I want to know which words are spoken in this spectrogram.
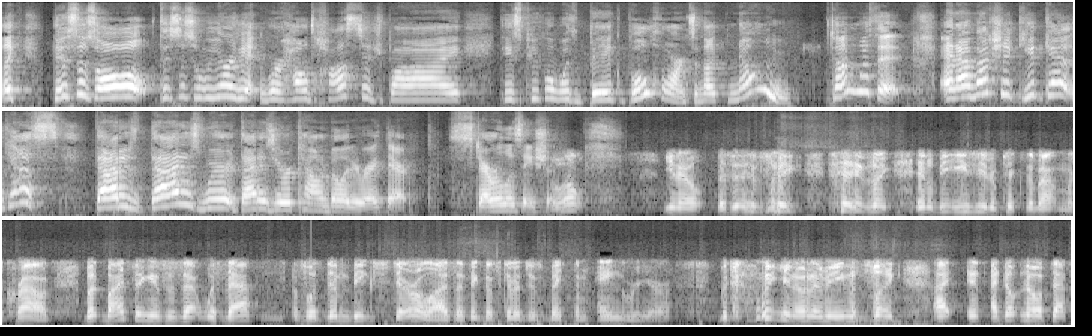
like this is all, this is who we are. Yet we're held hostage by these people with big bullhorns. And like, no, done with it. And I'm actually, you get, yes, that is that is where that is your accountability right there. Sterilization. Well, you know, it's, it's like it's like it'll be easier to pick them out in the crowd. But my thing is, is that with that, with them being sterilized, I think that's going to just make them angrier because you know what I mean. It's like I it, I don't know if that's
